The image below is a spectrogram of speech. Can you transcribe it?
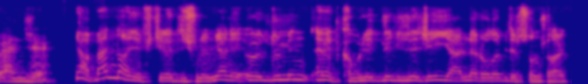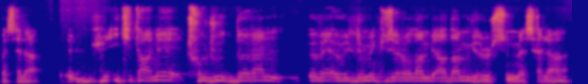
bence. Ya ben de aynı fikirde düşünüyorum. Yani öldürmenin evet kabul edilebileceği yerler olabilir. Sonuç olarak mesela e, iki tane çocuğu döven ve öldürmek üzere olan bir adam görürsün mesela.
